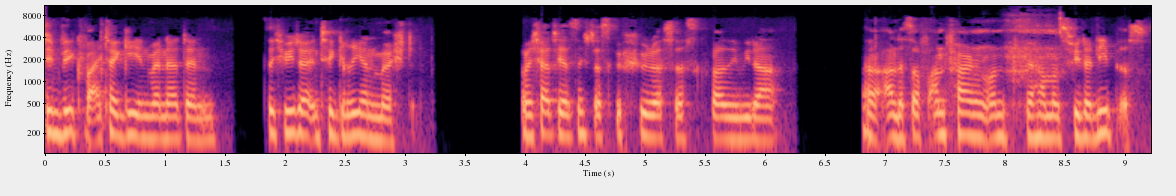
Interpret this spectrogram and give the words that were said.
den Weg weitergehen, wenn er denn sich wieder integrieren möchte. Aber ich hatte jetzt nicht das Gefühl, dass das quasi wieder äh, alles auf Anfang und wir haben uns wieder lieb ist.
